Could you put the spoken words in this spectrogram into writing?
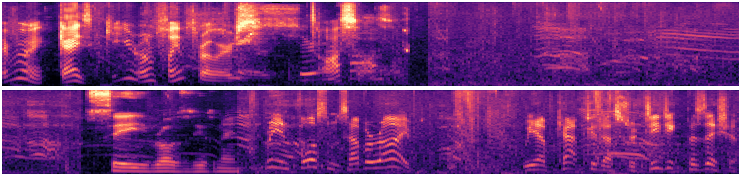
Everyone, guys, get your own flamethrowers. It's awesome. See, Rose is username. Reinforcements have arrived. We have captured a strategic position.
